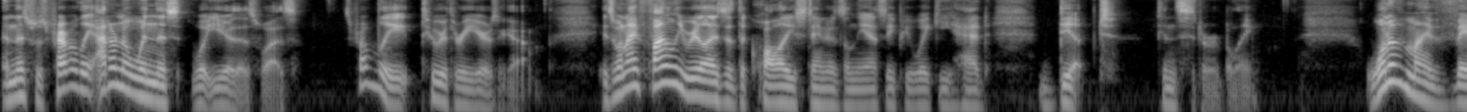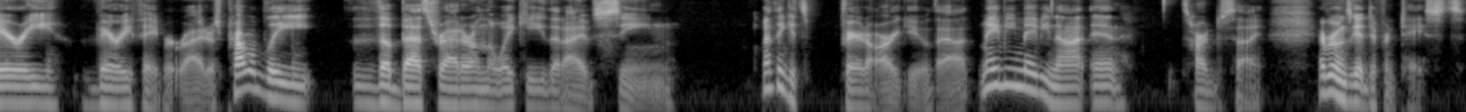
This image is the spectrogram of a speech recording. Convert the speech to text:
and this was probably, I don't know when this, what year this was. It's probably two or three years ago is when I finally realized that the quality standards on the SCP Wiki had dipped considerably. One of my very, very favorite writers, probably the best writer on the wiki that I've seen. I think it's fair to argue that. Maybe, maybe not, and it's hard to say. Everyone's got different tastes.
